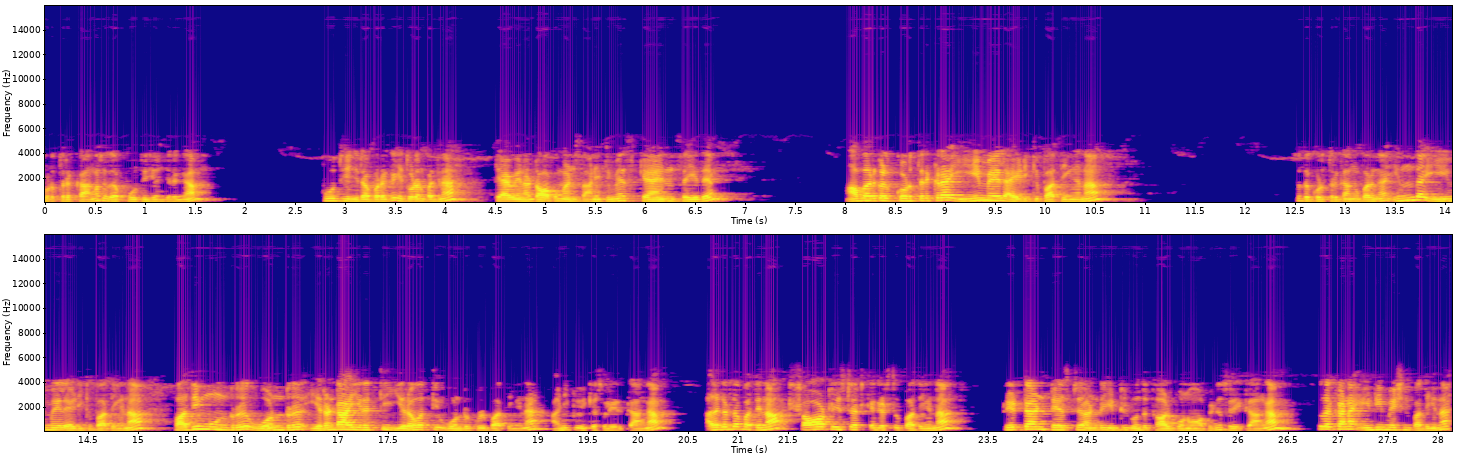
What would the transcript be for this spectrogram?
கொடுத்துருக்காங்க. ஸோ இதை பூர்த்தி செஞ்சுருங்க. பூர்த்தி செஞ்சிட்ட பிறகு இத்துடன் பார்த்தீங்கன்னா தேவையான டாக்குமெண்ட்ஸ் அனைத்துமே ஸ்கேன் செய்து அவர்கள் கொடுத்துருக்கிற இமெயில் ஐடிக்கு பார்த்தீங்கன்னா ஸோ இதை கொடுத்துருக்காங்க பாருங்கள் இந்த இமெயில் ஐடிக்கு பார்த்தீங்கன்னா பதிமூன்று ஒன்று இரண்டாயிரத்தி இருபத்தி ஒன்றுக்குள் பார்த்தீங்கன்னா அனுப்பி வைக்க சொல்லியிருக்காங்க. அதுக்கடுத்து பார்த்தீங்கன்னா ஷார்ட் லிஸ்டட் கேண்டிடேட்ஸ்க்கு பார்த்தீங்கன்னா ரிட்டர்ன் டெஸ்ட் அண்ட் இன்டர்வியூ வந்து கால் பண்ணுவோம் அப்படின்னு சொல்லியிருக்காங்க. இதற்கான இன்டிமேஷன் பார்த்தீங்கன்னா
